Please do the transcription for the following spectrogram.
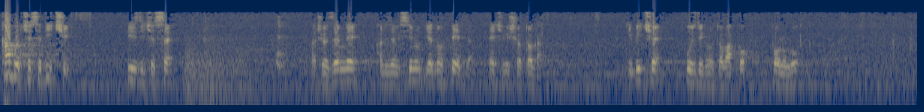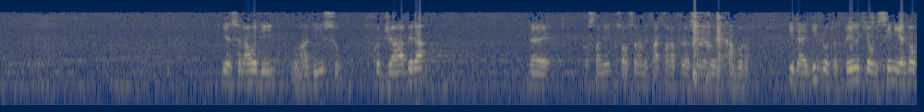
kabur će se dići izdiće se znači od zemlje ali za visinu jednog pedlja neće više od toga. I bit će uzdignut ovako poluluk. Jer se navodi u hadisu kod džabira da je poslanik sa osrame tako napravio sa njegovim kaburom. I da je dignut od prilike u visini jednog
